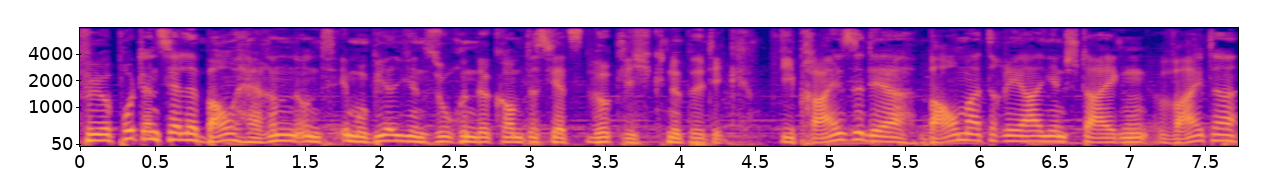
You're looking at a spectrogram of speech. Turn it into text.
Für potenzielle Bauherren und Immobiliensuchende kommt es jetzt wirklich knüppeldick. Die Preise der Baumaterialien steigen weiter.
